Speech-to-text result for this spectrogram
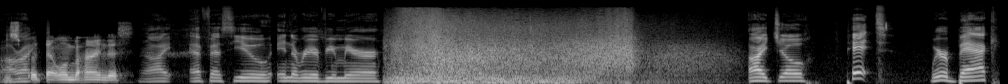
All Just right. put that one behind us. All right, FSU in the rearview mirror. All right, Joe. Pitt. We're back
